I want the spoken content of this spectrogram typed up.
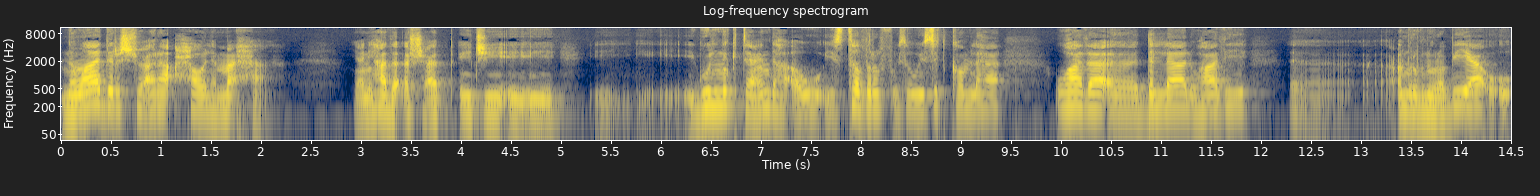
نوادر الشعراء حولها معها. يعني هذا أشعب يجي يقول نكتة عندها أو يستظرف ويسوي سيتكوم لها. وهذا آه، دلال وهذه آه، عمرو بن ربيعة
